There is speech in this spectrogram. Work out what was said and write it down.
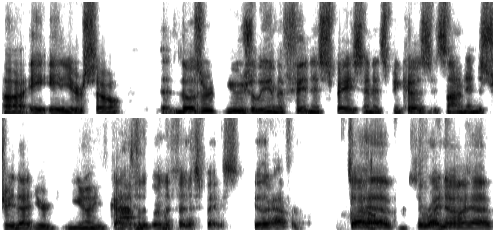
uh, eight eighty or so. Those are usually in the fitness space, and it's because it's not an industry that you're, you know, you've got. Half to, of them are in the fitness space. The other half are. So I oh. have. So right now I have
